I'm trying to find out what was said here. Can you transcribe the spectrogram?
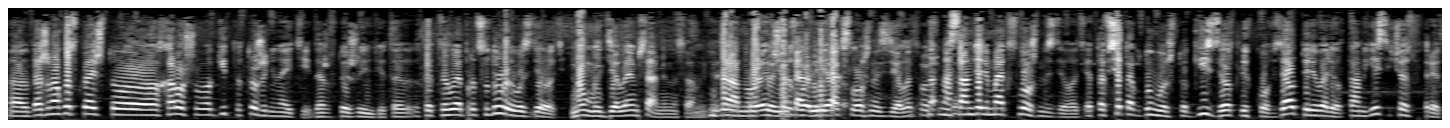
А, даже могу сказать, что хорошего гида тоже не найти, даже в той же Индии. Это, это целая процедура его сделать. Ну, мы делаем сами, на самом деле. Да, но это не, так, говорю, не я... так сложно сделать. На, на самом деле, Майк, сложно сделать. Это все так думают, что ги сделать легко. Взял, переварил. Там есть сейчас, повторяю,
